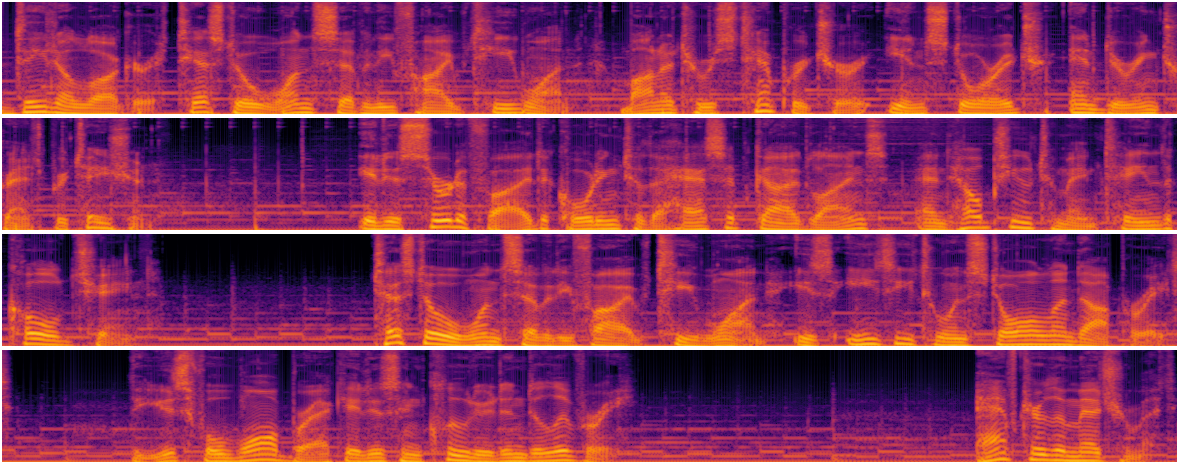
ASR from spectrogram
data logger Testo 175T1 monitors temperature in storage and during transportation. It is certified according to the HACCP guidelines and helps you to maintain the cold chain. Testo 175T1 is easy to install and operate. The useful wall bracket is included in delivery. After the measurement,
